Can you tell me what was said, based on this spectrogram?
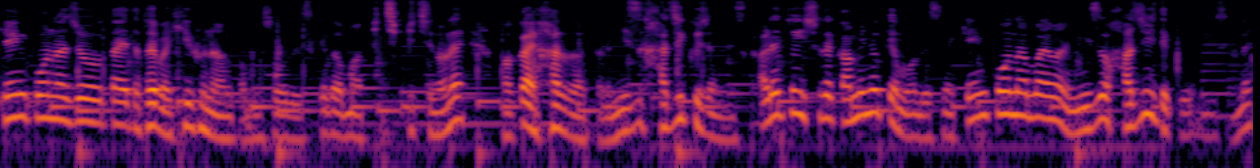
健康な状態、例えば皮膚なんかもそうですけど、まあ、ピチピチのね、若い肌だったら水弾くじゃないですか。あれと一緒で髪の毛もですね、健康な場合は、水を弾いてくるんですよね。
